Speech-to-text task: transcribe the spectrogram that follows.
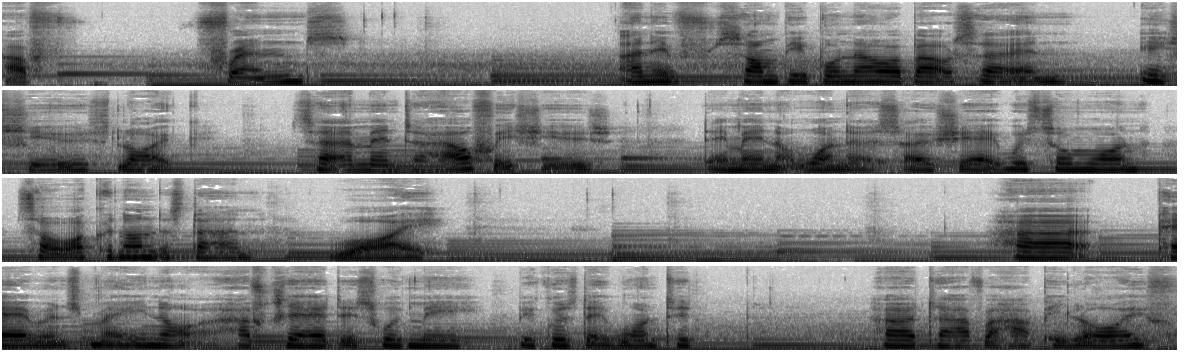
have friends. And if some people know about certain issues, like certain mental health issues, they may not want to associate with someone. So I can understand why her parents may not have shared this with me because they wanted her to have a happy life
